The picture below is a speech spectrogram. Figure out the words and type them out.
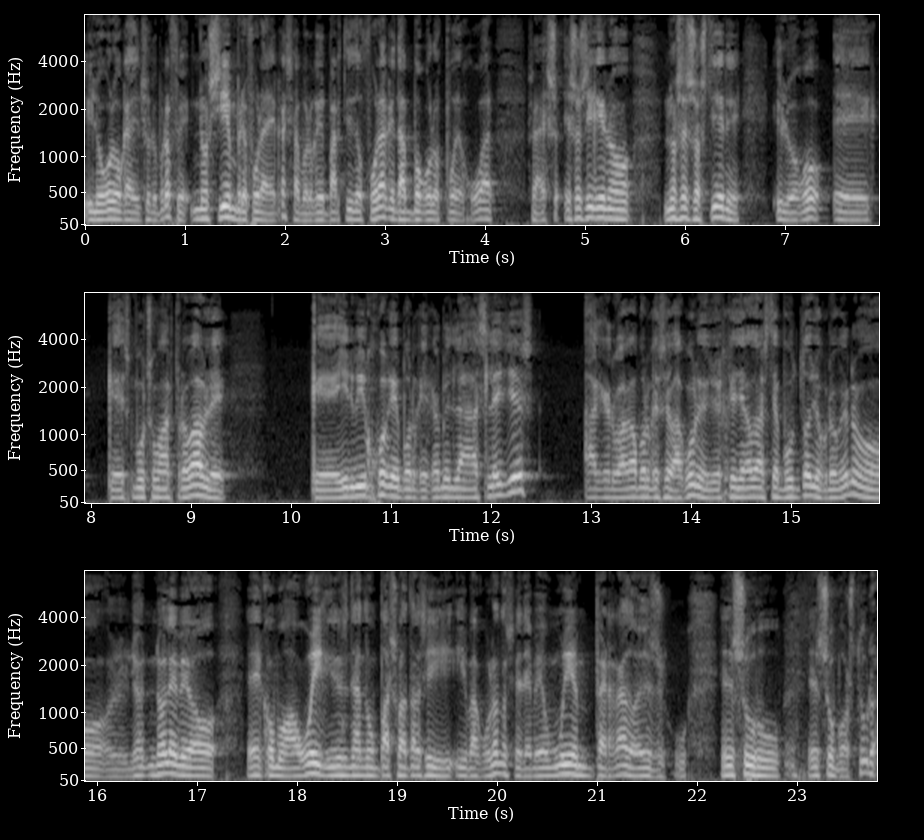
y luego lo que ha dicho el profe, no siempre fuera de casa, porque hay partidos fuera que tampoco los puede jugar. O sea, eso, eso sí que no, no se sostiene. Y luego, eh, que es mucho más probable que Irving juegue porque cambien las leyes a que lo haga porque se vacune. Yo es que llegado a este punto, yo creo que no, yo no le veo eh, como a Wiggins dando un paso atrás y, y vacunándose, le veo muy emperrado en su, en su, en su postura.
